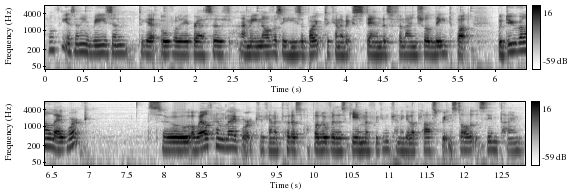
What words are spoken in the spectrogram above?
I don't think there's any reason to get overly aggressive. I mean, obviously he's about to kind of extend this financial lead, but we do run a legwork. So a well-timed legwork could kind of put us up and over this game if we can kind of get a Plascrete installed at the same time.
